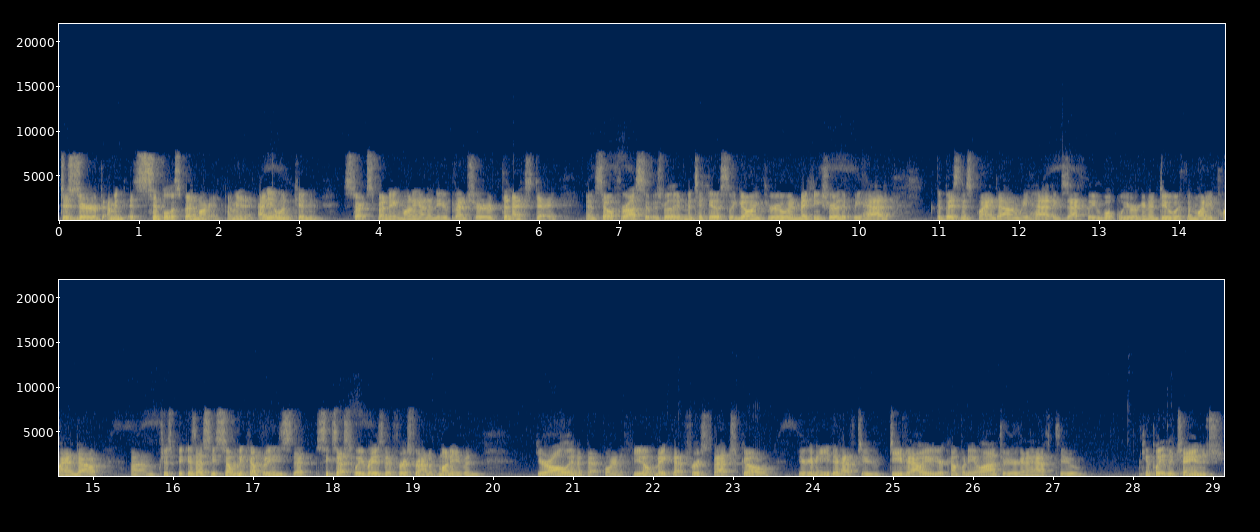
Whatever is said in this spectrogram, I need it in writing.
deserved. I mean, it's simple to spend money. I mean, anyone can start spending money on a new venture the next day. And so for us, it was really meticulously going through and making sure that we had the business plan down. We had exactly what we were going to do with the money planned out. Um, just because I see so many companies that successfully raise their first round of money, then you're all in at that point. If you don't make that first batch go, you're going to either have to devalue your company a lot, or you're going to have to completely change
